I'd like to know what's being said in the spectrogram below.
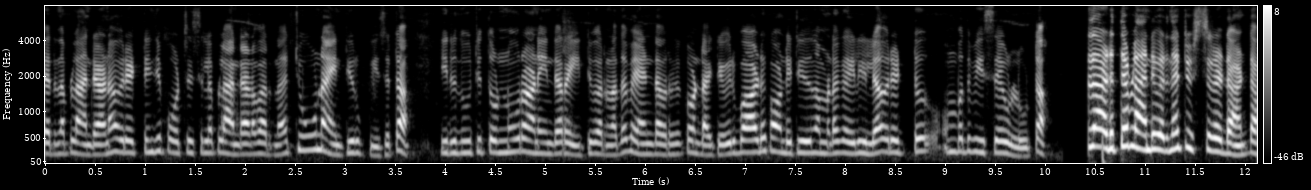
വരുന്ന പ്ലാന്റ് ആണ്. ഒരു എട്ടിഞ്ച് പോട്ട് സൈസിലെ പ്ലാന്റ് ആണ് വരുന്നത്. ടു നയന്റി റുപ്പീസ് കേട്ടോ. ഇരുന്നൂറ്റി തൊണ്ണൂറാണ് ഇതിന്റെ റേറ്റ് വരുന്നത്. വേണ്ടവർക്ക് കോൺടാക്ട് ചെയ്യുക ഒരുപാട് ക്വാണ്ടിറ്റി നമ്മുടെ കയ്യിലില്ല. ഒരു എട്ട് ഒമ്പത് പീസേ ഉള്ളൂ കേട്ടോ ഇത് അടുത്ത പ്ലാന്റ് വരുന്നത് ട്വിസ്റ്റർ റെഡ് ആണ് കേട്ടോ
